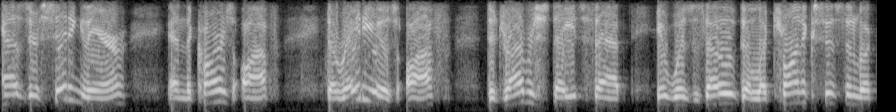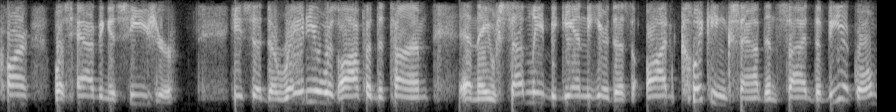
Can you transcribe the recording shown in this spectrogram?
As they're sitting there, and the car's off, the radio is off. The driver states that it was as though the electronic system of the car was having a seizure. He said the radio was off at the time, and they suddenly began to hear this odd clicking sound inside the vehicle,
